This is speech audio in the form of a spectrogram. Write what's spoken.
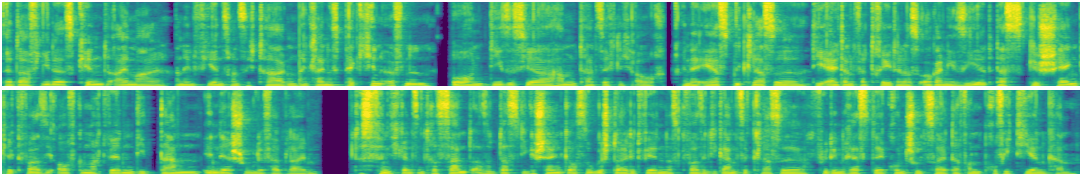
Da darf jedes Kind einmal an den 24 Tagen ein kleines Päckchen öffnen. Und dieses Jahr haben tatsächlich auch in der ersten Klasse die Elternvertreter das organisiert, dass Geschenke quasi aufgemacht werden, die dann in der Schule verbleiben. Das finde ich ganz interessant, also dass die Geschenke auch so gestaltet werden, dass quasi die ganze Klasse für den Rest der Grundschulzeit davon profitieren kann.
